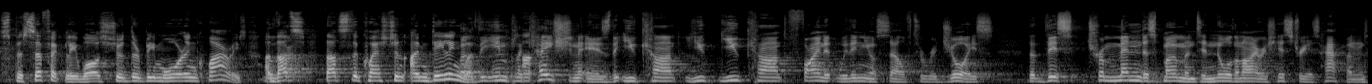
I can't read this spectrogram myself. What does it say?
specifically was, should there be more inquiries? And that's that's the question I'm dealing But with. the uh, implication is that you can't, you, you can't find it within yourself to rejoice that this tremendous moment in Northern Irish history has happened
